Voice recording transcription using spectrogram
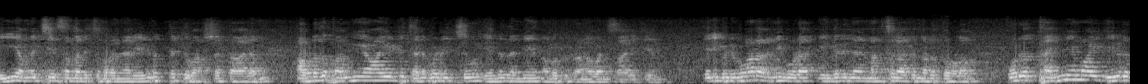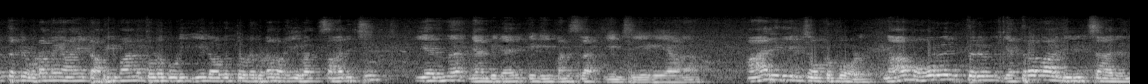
ഈ അമ്മച്ചിയെ സംബന്ധിച്ച് പറഞ്ഞാൽ എഴുപത്തെട്ട് വർഷക്കാലം അവളത് ഭംഗിയായിട്ട് ചെലവഴിച്ചു എന്ന് തന്നെ നമുക്ക് കാണുവാൻ സാധിക്കും. എനിക്ക് ഒരുപാട് അറിഞ്ഞുകൂടാ എങ്കിലും ഞാൻ മനസ്സിലാക്കുന്നിടത്തോളം ഒരു ധന്യമായ ജീവിതത്തിന്റെ ഉടമയായിട്ട് അഭിമാനത്തോടു കൂടി ഈ ലോകത്തോട് വിട പറയുവാൻ സാധിച്ചു എന്ന് ഞാൻ വിചാരിക്കുകയും മനസ്സിലാക്കുകയും ചെയ്യുകയാണ്. ആ രീതിയിൽ നോക്കുമ്പോൾ നാം ഓരോരുത്തരും എത്ര നാൾ ജീവിച്ചാലും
